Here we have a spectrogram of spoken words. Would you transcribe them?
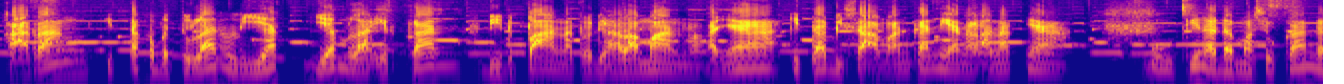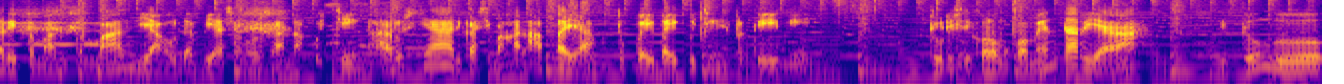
sekarang kita kebetulan lihat dia melahirkan di depan atau di halaman. Makanya kita bisa amankan nih anak-anaknya mungkin ada masukan dari teman-teman yang udah biasa ngurus anak kucing. Harusnya dikasih makan apa ya untuk bayi-bayi kucing seperti ini? Tulis di kolom komentar ya. Ditunggu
